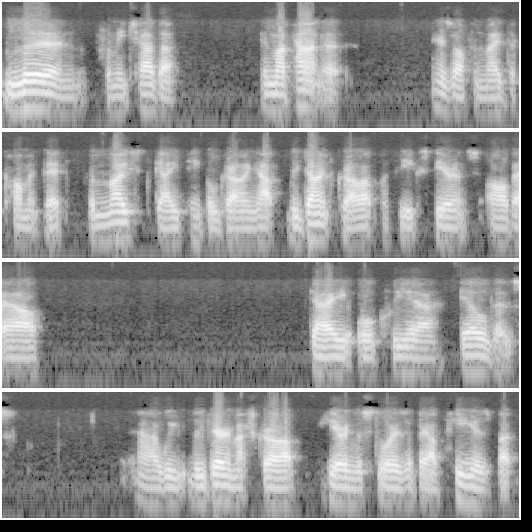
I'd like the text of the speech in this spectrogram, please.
learn from each other. And my partner has often made the comment that for most gay people growing up, we don't grow up with the experience of our gay or queer elders. Uh, we, we very much grow up hearing the stories of our peers, but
